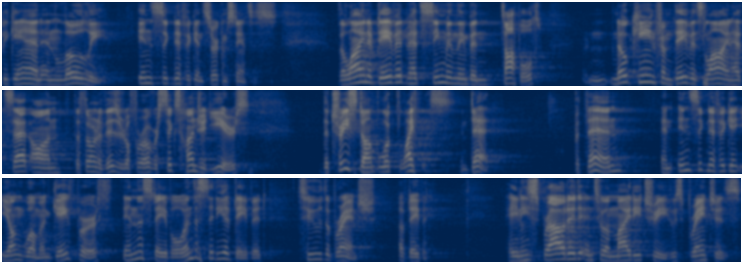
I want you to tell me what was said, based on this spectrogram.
began in lowly, insignificant circumstances. The line of David had seemingly been toppled. No king from David's line had sat on the throne of Israel for over 600 years. The tree stump looked lifeless and dead. But then an insignificant young woman gave birth in the stable in the city of David to the branch of David. And he sprouted into a mighty tree whose branches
